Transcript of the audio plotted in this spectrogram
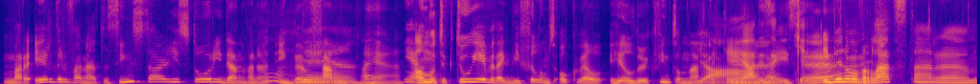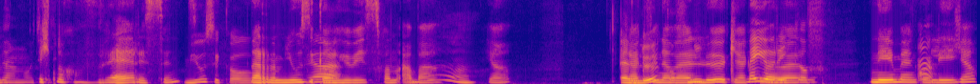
maar eerder vanuit de Singstar-historie dan vanuit ik ben Ja, fan. ja. Ah ja. Ja. Al moet ik toegeven dat ik die films ook wel heel leuk vind om naar Ja, te kijken. ja, dat is is echt, hè. Ik ben overlaatst daar Ik ehm, nooit echt nog vrij recent Musical. naar een musical Ja. geweest van ABBA. Ah. Ja. En ja, ik leuk, vind dat of wel niet? leuk. Ja, ik Met vind dat Jorik wel- of... Nee, mijn collega.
